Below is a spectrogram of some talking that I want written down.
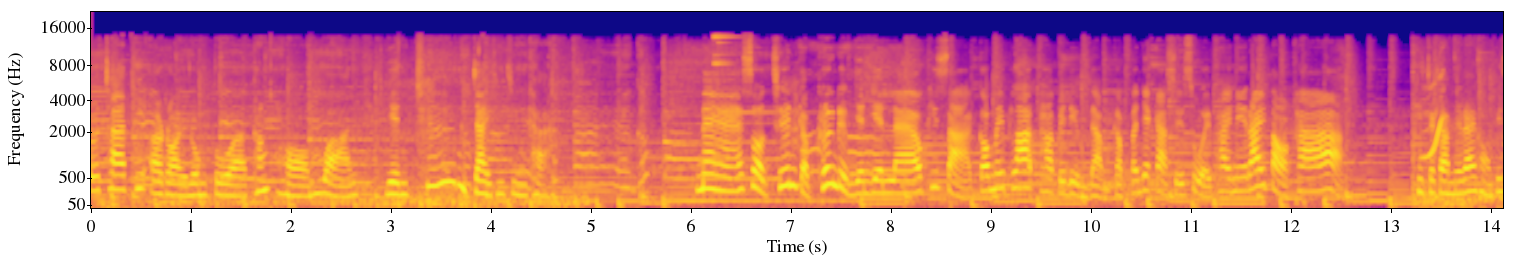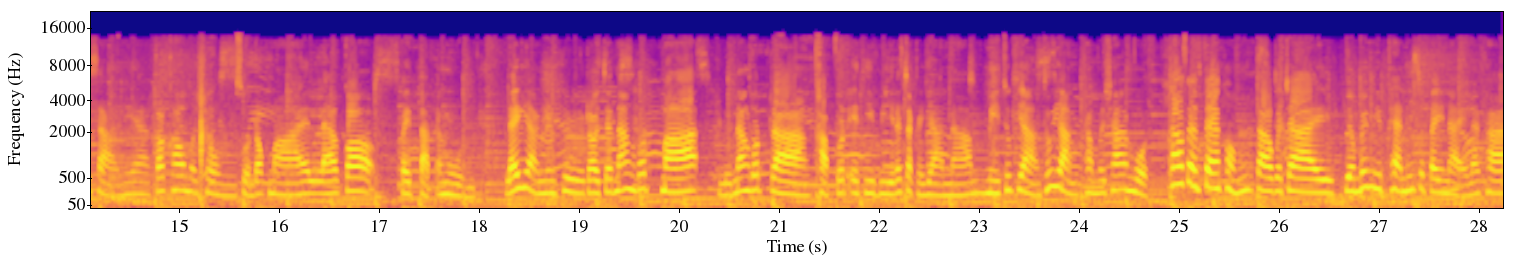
รสชาติที่อร่อยลงตัว ทั้งหอมหวาน เย็นชื่นใจจริงๆค่ะ แหมสดชื่นกับเครื่องดื่มเย็นๆแล้ว พี่สาก็ไม่พลาดพาไปดื่มด่ำกับบรรยากาศสวยๆภายในไร่ต่อค่ะ กิจกรรมในไร่ของพี่สาวเนี่ยก็เข้ามาชมสวนดอกไม้แล้วก็ไปตัดองุ่น และอย่างหนึ่งคือเราจะนั่งรถม้า หรือนั่งรถราง ขับรถ ATV และจักรยานน้ำมีทุกอย่างทุกอย่างธรรมชาติหมด ถ้าแฟนๆของดาวกระจายยังไม่มีแพลนที่จะไปไหนนะคะ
